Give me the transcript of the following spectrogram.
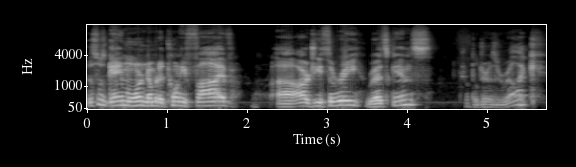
This was game one, number to 25, uh, RG3, Redskins, triple jersey relic.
